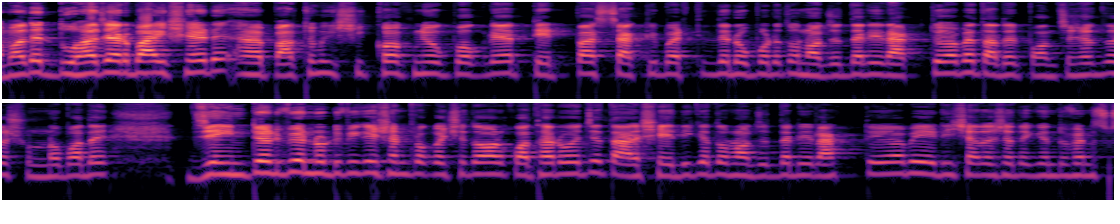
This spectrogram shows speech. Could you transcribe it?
আমাদের দু হাজার বাইশের প্রাথমিক শিক্ষক নিয়োগ প্রক্রিয়ার টেট পাস চাকরি প্রার্থীদের ওপরে তো নজরদারি রাখতে হবে, তাদের পঞ্চাশ হাজার শূন্য পদে যে ইন্টারভিউ নোটিফিকেশন প্রকাশিত হওয়ার কথা রয়েছে, তার সেই দিকে তো নজরদারি রাখতেই হবে। এরই সাথে সাথে কিন্তু ফ্রেন্ডস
